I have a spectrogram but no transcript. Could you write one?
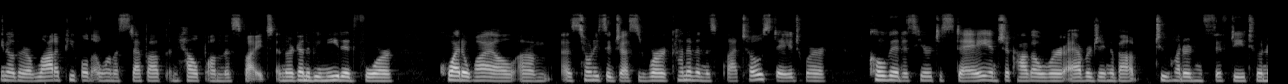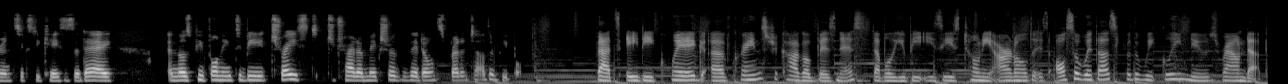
you know, there are a lot of people that want to step up and help on this fight, and they're going to be needed for quite a while. Um, as Tony suggested, we're kind of in this plateau stage where COVID is here to stay. In Chicago, we're averaging about 250, 260 cases a day. And those people need to be traced to try to make sure that they don't spread it to other people. That's AD Quig of Crain's Chicago Business. WBEZ's Tony Arnold is also with us for the weekly news roundup.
